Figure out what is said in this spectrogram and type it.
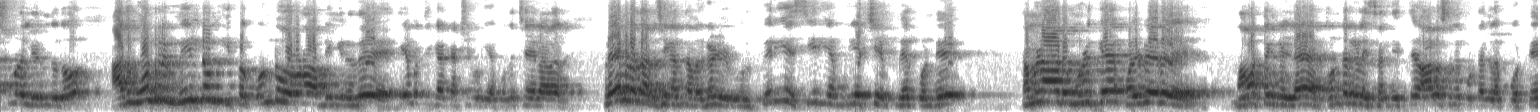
சூழல் இருந்ததோ அது ஒன்று மீண்டும் இப்ப கொண்டு வரணும் அப்படிங்கிறது தேமுதிக கட்சியினுடைய பொதுச் செயலாளர் பிரேமலதா விஜயகாந்த் அவர்கள் ஒரு பெரிய சீரிய முயற்சியை மேற்கொண்டு தமிழ்நாடு முழுக்க பல்வேறு மாவட்டங்கள்ல தொண்டர்களை சந்தித்து ஆலோசனை கூட்டங்களை போட்டு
